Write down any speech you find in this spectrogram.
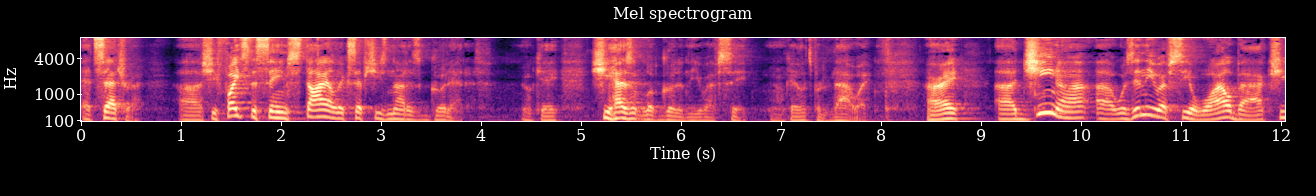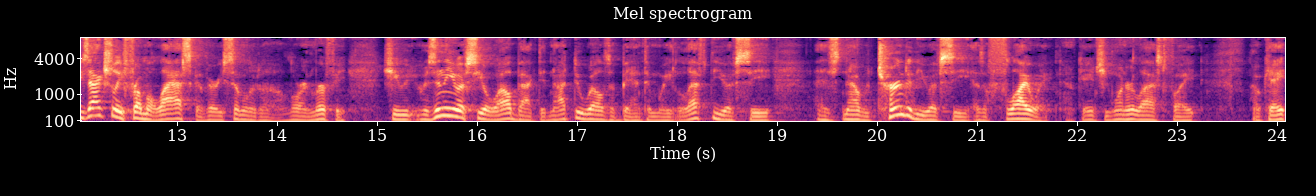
etc. Uh, she fights the same style, except she's not as good at it. Okay, she hasn't looked good in the UFC. Okay, let's put it that way. All right. Uh, Gina uh, was in the UFC a while back. She's actually from Alaska, very similar to Lauren Murphy. She was in the UFC a while back, did not do well as a bantamweight, left the UFC, has now returned to the UFC as a flyweight. Okay, and she won her last fight. Okay,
